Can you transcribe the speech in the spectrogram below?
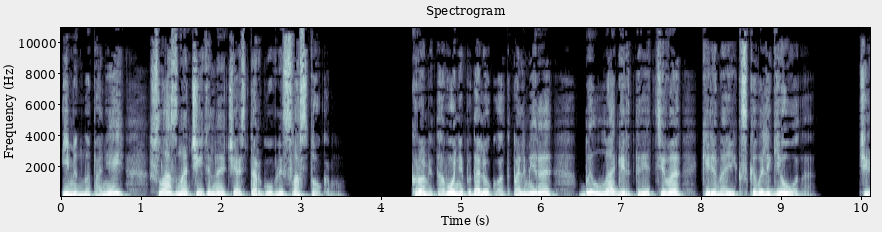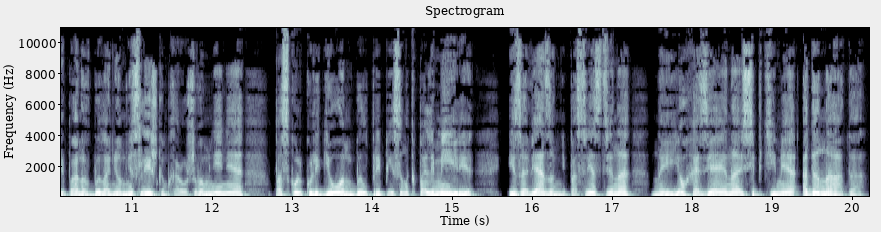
Именно по ней шла значительная часть торговли с Востоком. Кроме того, неподалеку от Пальмиры был лагерь третьего Киренаикского легиона. Черепанов был о нем не слишком хорошего мнения, поскольку легион был приписан к Пальмире и завязан непосредственно на ее хозяина Септимия Адената,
